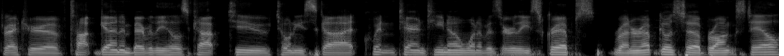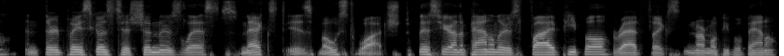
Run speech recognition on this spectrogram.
director of Top Gun and Beverly Hills Cop 2, Tony Scott, Quentin Tarantino, one of his early scripts. Runner up goes to A Bronx Tale, and third place goes to Schindler's List. Next is Most Watched. This year on the panel, there's five people, Rad Flicks normal people panel.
